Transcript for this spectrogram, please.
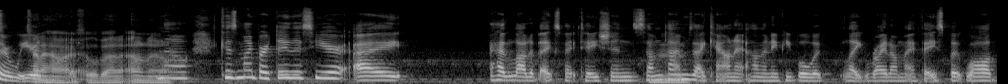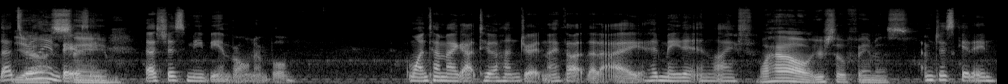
are weird. Kind of how I feel about it. I don't know. No, because my birthday this year, I had a lot of expectations. Mm-hmm. Sometimes mm-hmm. I count it how many people would like write on my Facebook wall. That's yeah, really embarrassing. Same. That's just me being vulnerable. One time I got to 100 and I thought that I had made it in life. Wow, you're so famous. I'm just kidding.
